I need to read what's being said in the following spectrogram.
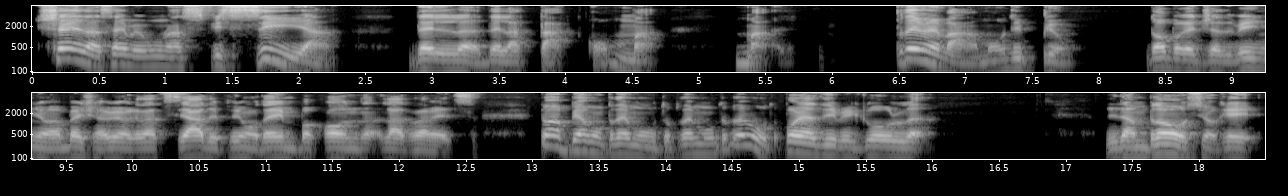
c'era sempre un'asfissia del, dell'attacco, ma, ma premevamo di più. Dopo che Gervigno vabbè, ci aveva graziato il primo tempo con la traversa. Però abbiamo premuto, premuto, premuto. Poi arriva il gol di D'Ambrosio che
